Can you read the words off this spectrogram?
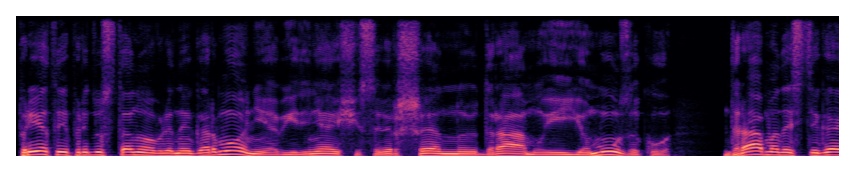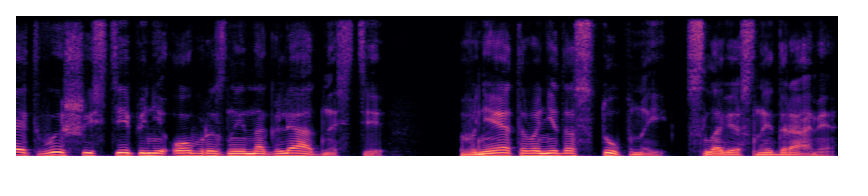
При этой предустановленной гармонии, объединяющей совершенную драму и ее музыку, драма достигает высшей степени образной наглядности — вне этого недоступной словесной драме.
